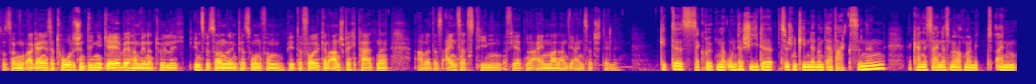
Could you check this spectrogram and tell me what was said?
sozusagen organisatorischen Dinge gäbe, haben wir natürlich insbesondere in Person von Peter Volk einen Ansprechpartner, aber das Einsatzteam fährt nur einmal an die Einsatzstelle. Gibt es, Herr Gröbner, Unterschiede zwischen Kindern und Erwachsenen? Kann es sein, dass man auch mal mit einem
